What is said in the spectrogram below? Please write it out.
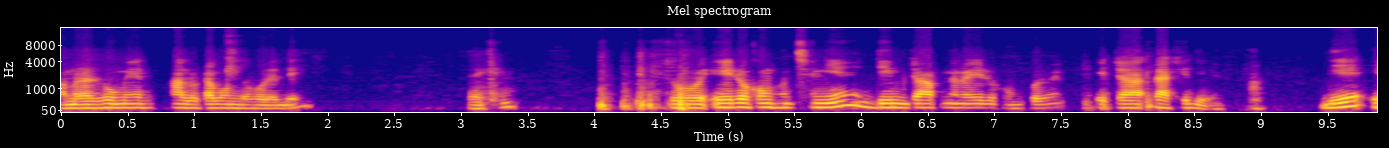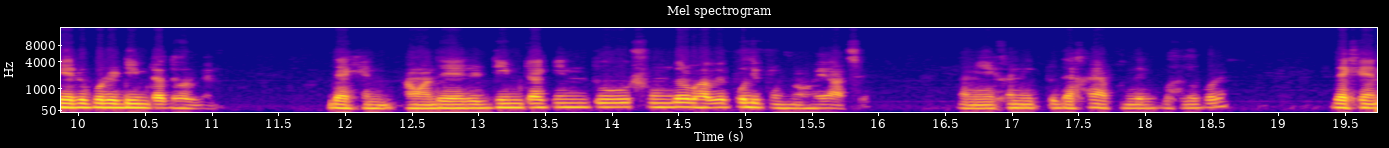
আমরা রুমের আলোটা বন্ধ করে দেই। দেখেন। তো এরকম হচ্ছে নিয়ে ডিমটা আপনারা এরকম করবেন। এটা রেখে দিবেন। দিয়ে এর উপরে ডিমটা ধরবেন। দেখেন, আমাদের ডিমটা কিন্তু সুন্দরভাবে পরিপূর্ণ হয়ে আছে। আমি এখানে একটু দেখাই আপনাদের ভালো করে। দেখেন,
